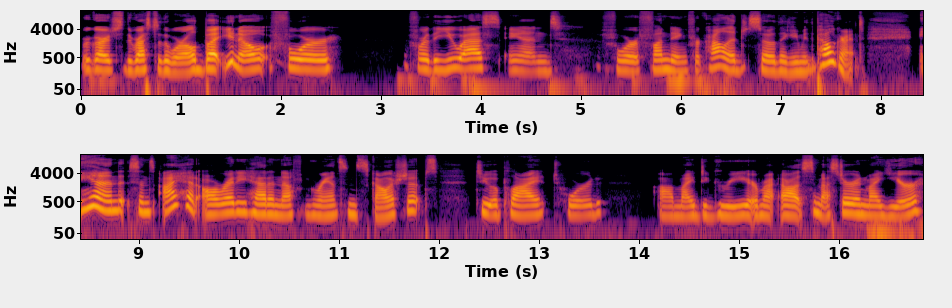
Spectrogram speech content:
regards to the rest of the world but you know for for the US and for funding for college so they gave me the Pell Grant and since I had already had enough grants and scholarships to apply toward uh, my degree or my uh, semester in my year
